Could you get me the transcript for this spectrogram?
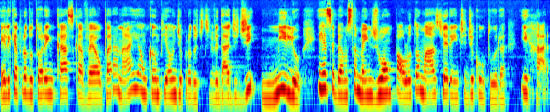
ele que é produtor em Cascavel, Paraná e é um campeão de produtividade de milho. E recebemos também João Paulo Tomás, gerente de cultura e rara.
